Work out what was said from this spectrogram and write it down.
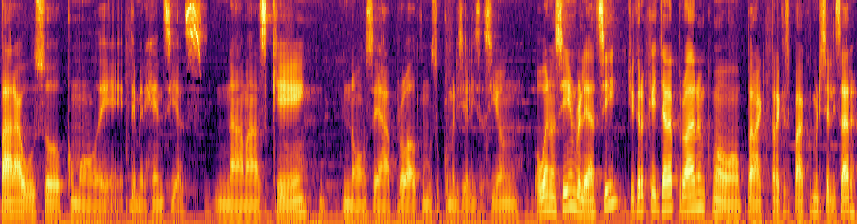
para uso como de, de emergencias. Nada más que no se ha aprobado como su comercialización. O bueno, sí, en realidad sí. Yo creo que ya la aprobaron como para, para que se pueda comercializar.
